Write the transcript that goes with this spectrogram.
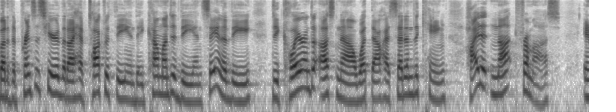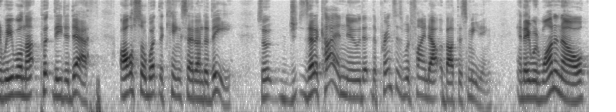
But if the princes hear that I have talked with thee, and they come unto thee, and say unto thee, Declare unto us now what thou hast said unto the king, hide it not from us, and we will not put thee to death. Also what the king said unto thee. So Zedekiah knew that the princes would find out about this meeting, and they would want to know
